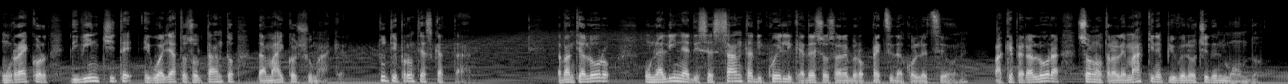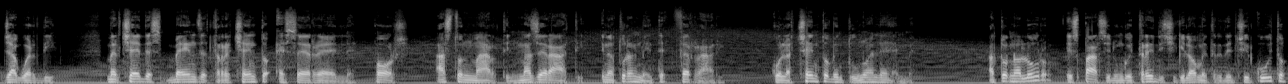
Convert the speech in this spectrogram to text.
un record di vincite eguagliato soltanto da Michael Schumacher, tutti pronti a scattare. Davanti a loro una linea di 60 di quelli che adesso sarebbero pezzi da collezione, ma che per allora sono tra le macchine più veloci del mondo. Jaguar D, Mercedes-Benz 300 SRL, Porsche, Aston Martin, Maserati e naturalmente Ferrari, con la 121 LM. Attorno a loro e sparsi lungo i 13 km del circuito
